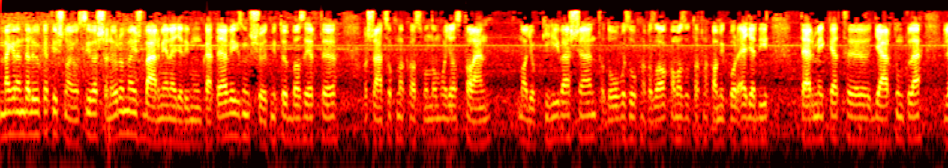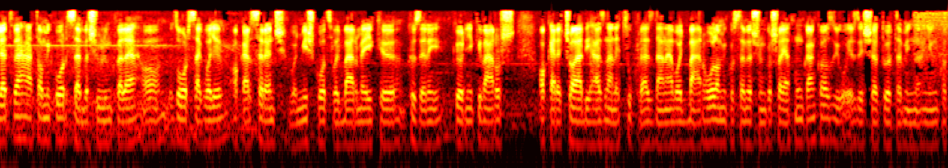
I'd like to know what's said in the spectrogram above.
megrendelőket is, nagyon szívesen, örömmel, és bármilyen egyedi munkát elvégzünk, sőt, mi több azért a srácoknak azt mondom, hogy az talán nagyobb kihívás jelent a dolgozóknak, az alkalmazottaknak, amikor egyedi terméket gyártunk le, illetve hát amikor szembesülünk vele az ország, vagy akár Szerencs, vagy Miskolc, vagy bármelyik közeli környéki város, akár egy családi háznál, egy cukrászdánál, vagy bárhol, amikor szembesülünk a saját munkánkkal, az jó érzéssel tölt el mindannyiunkat.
